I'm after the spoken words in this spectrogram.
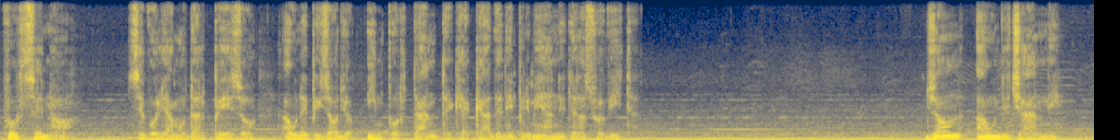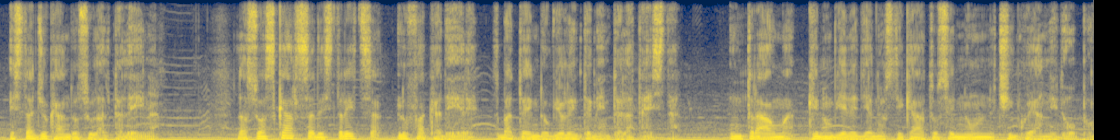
Forse no, se vogliamo dar peso a un episodio importante che accade nei primi anni della sua vita. John ha 11 anni e sta giocando sull'altalena. La sua scarsa destrezza lo fa cadere, sbattendo violentemente la testa. Un trauma che non viene diagnosticato se non 5 anni dopo,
